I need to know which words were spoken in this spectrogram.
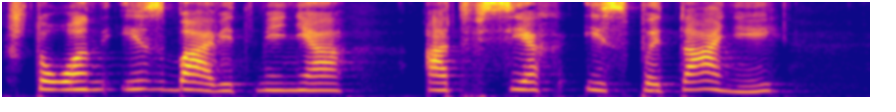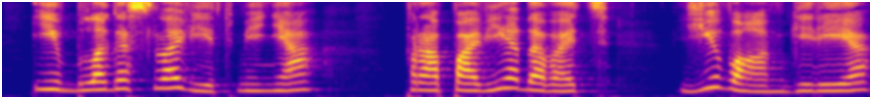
что Он избавит меня от всех испытаний и благословит меня проповедовать Евангелие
